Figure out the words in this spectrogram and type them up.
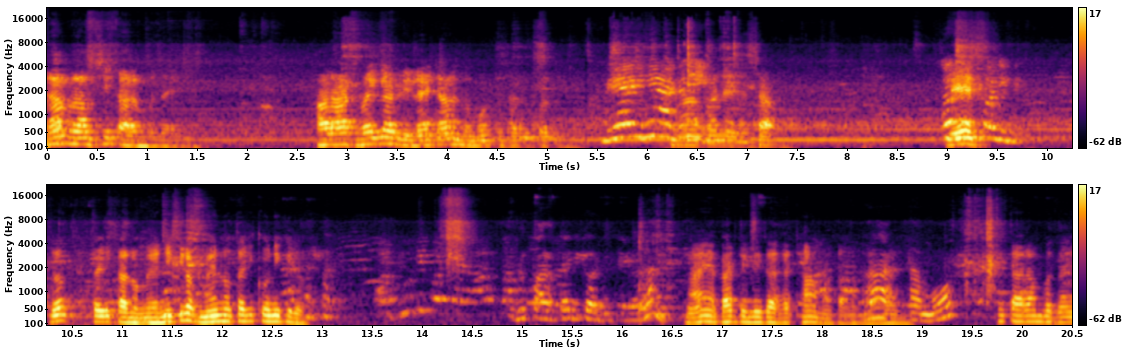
રામ રામ સીતારામ બધાય. સાડા આઠ વાગ્યા એટલી લાઈટ આવે તો મોટર ચાલુ કરી સાફ જો તડકાનો મેં? નીકળ્યો મેનો તડકો નીકળ્યો. અહીંયા કાઢી લીધા છે ઠામ અટાણા સીતારામ બધાય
